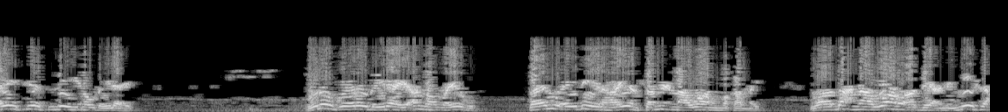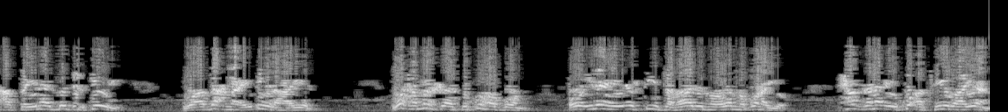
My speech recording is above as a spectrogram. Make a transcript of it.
ayay sidaasu leeyihiin ow dha ilaahay. Walow goorow dha ilaahay annahum ayagu qaaluu ay dhihi lahaayeen samicnaa waanu maqalnay. Waadacnaa waanu adeecnay. Meesha xasaynaad beddelkeedii waadacnaa ay dhihi lahaayeen. Waxa markaasi ku habboon oo ilaahay agtiisa raali nooga noqonayo xaqana ay ku asiibaayaan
